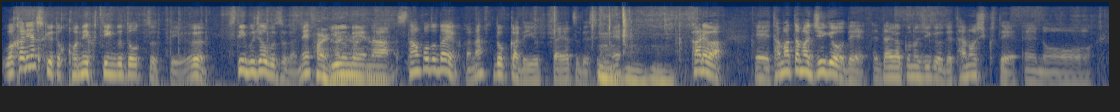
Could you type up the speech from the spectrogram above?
わかりやすく言うと connecting dots っていう、スティーブ・ジョブズがね、有名なスタンフォード大学かな、どっかで言ったやつですよね。彼は、えー、たまたま授業で、大学の授業で楽しくて、えー、のー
